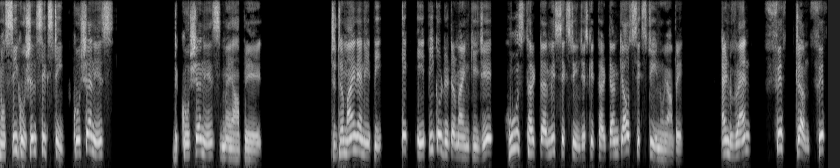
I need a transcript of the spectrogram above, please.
No see question sixty question is the question is मैं यहाँ पे डिटरमाइन एन एपी एक एपी को डिटरमाइन कीजिए. Whose third term is sixteen जिसकी थर्ड टर्म क्या हो? सिक्सटीन हो यहाँ पे. And when fifth term fifth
